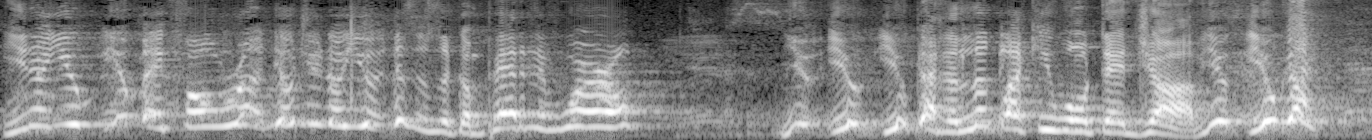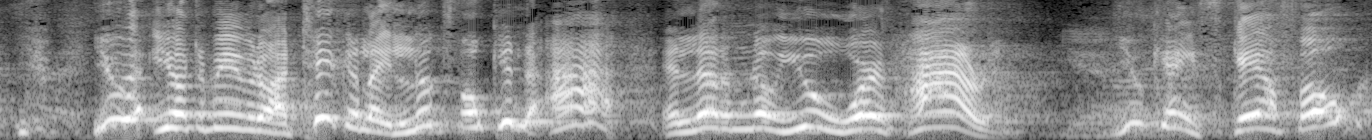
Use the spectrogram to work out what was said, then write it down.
You know, you, you make folk run. Don't you know you, this is a competitive world? You, you, you got to look like you want that job. You, you, got, you, you have to be able to articulate, look folk in the eye, and let them know you're worth hiring. You can't scare folk.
